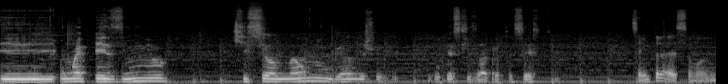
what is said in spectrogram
E um EPzinho que, se eu não me engano, deixa eu ver. Vou pesquisar pra ter certeza. Sem pressa, mano.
